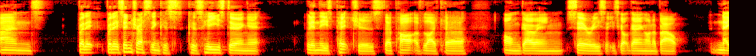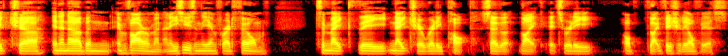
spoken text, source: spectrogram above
and but it but it's interesting because because he's doing it in these pictures they're part of like a ongoing series that he's got going on about nature in an urban environment and he's using the infrared film to make the nature really pop so that like it's really ob- like visually obvious.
